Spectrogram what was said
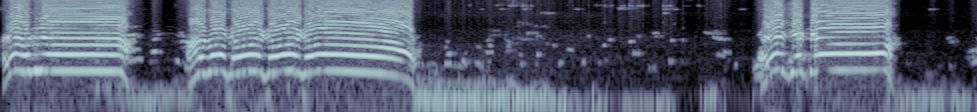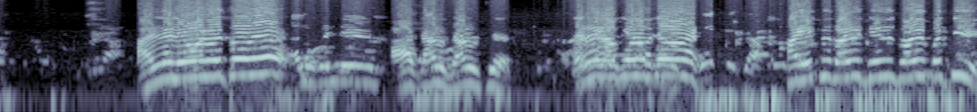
અરે ભાઈ ગવાર ગવાર ગવાર અરે જેઠો! હાલને લેવાનો તો હવે. હા સારું સારું છે. અરે આપો આપો આ એકવીસ બાવીસ ત્રેવીસ બાવીસ પચીસ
